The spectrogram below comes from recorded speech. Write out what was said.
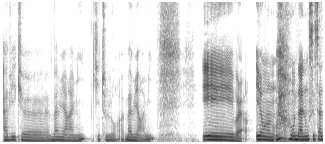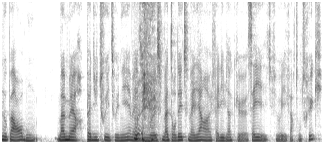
avec ma meilleure amie, qui est toujours ma meilleure amie. Et voilà, et on, on a annoncé ça à nos parents. Bon, Ma mère, pas du tout étonnée. Elle m'a dit Je m'attendais de toute manière, hein, il fallait bien que ça y est, tu voulais faire ton truc.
